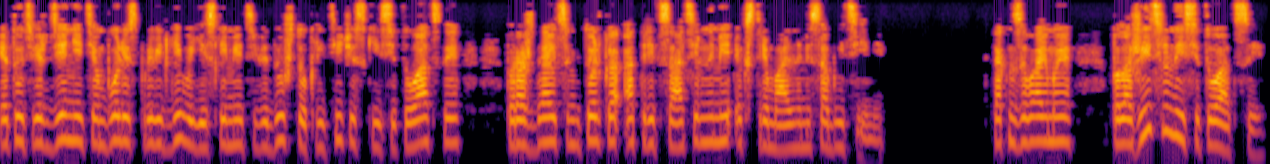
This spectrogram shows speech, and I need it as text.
Это утверждение тем более справедливо, если иметь в виду, что критические ситуации – порождаются не только отрицательными экстремальными событиями. Так называемые положительные ситуации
